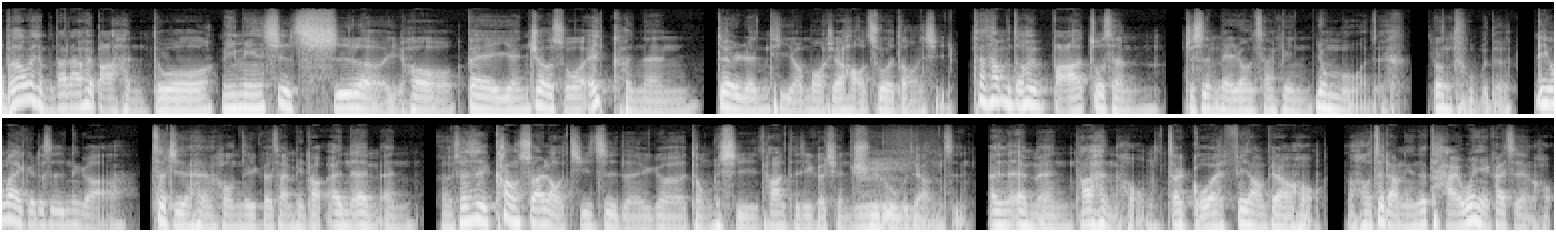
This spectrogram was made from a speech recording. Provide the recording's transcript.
我不知道为什么大家会把很多明明是吃了以后被研究说，哎，可能对人体有某些好处的东西，但他们都会把它做成就是美容产品用抹的。用涂的，另外一个就是那个、这几年很红的一个产品叫 NMN，呃，算是抗衰老机制的一个东西，它的一个前驱物这样子。NMN 它很红，在国外非常非常红，然后这两年在台湾也开始很红。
